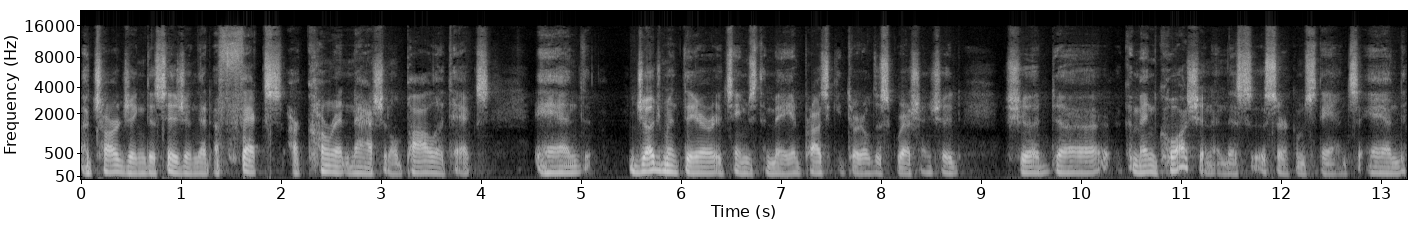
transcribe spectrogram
a charging decision that affects our current national politics. And judgment there, it seems to me, and prosecutorial discretion should should uh, commend caution in this circumstance. And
